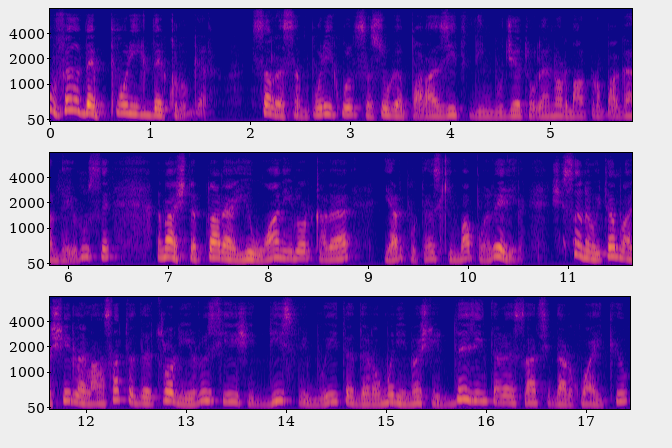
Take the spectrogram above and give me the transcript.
un fel de puric de Kruger. Să lăsăm puricul să sugă parazit din bugetul enorm al propagandei ruse în așteptarea iuanilor care i-ar putea schimba părerile și să ne uităm la șirile lansate de trolii Rusiei și distribuite de românii noștri dezinteresați, dar cu IQ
